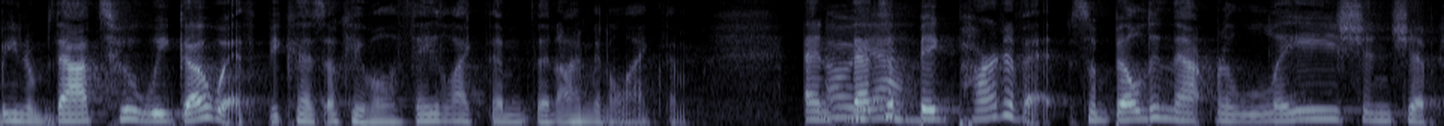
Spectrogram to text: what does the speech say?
you know that's who we go with because okay, well if they like them, then I'm going to like them. And Oh, that's a big part of it. So building that relationship.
